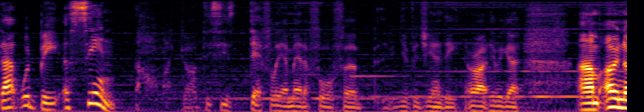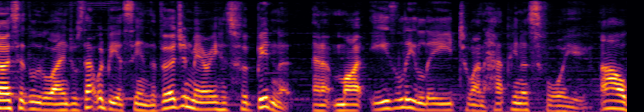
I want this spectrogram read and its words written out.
that would be a sin. Oh my god, this is definitely a metaphor for your virginity. Alright, here we go. Um, oh no, said the little angels, that would be a sin. The Virgin Mary has forbidden it, and it might easily lead to unhappiness for you. Oh,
